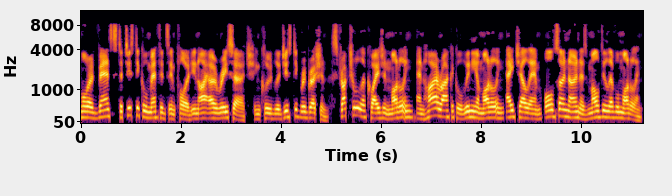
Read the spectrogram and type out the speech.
More advanced statistical methods employed in I.O. research include logistic regression, structural equation modeling, and hierarchical linear modeling (HLM), also known as multilevel modeling.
